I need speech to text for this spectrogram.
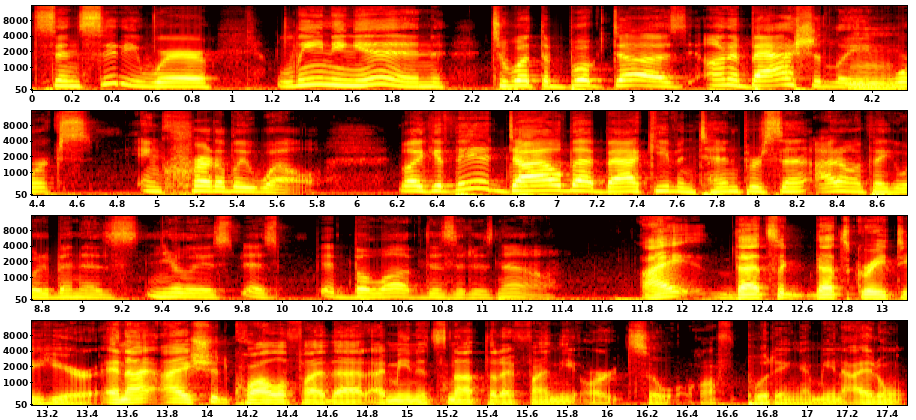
Sin City where leaning in to what the book does unabashedly Mm. works incredibly well. Like if they had dialed that back even 10%, I don't think it would have been as nearly as, as beloved as it is now. I that's a that's great to hear, and I, I should qualify that. I mean, it's not that I find the art so off-putting. I mean, I don't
